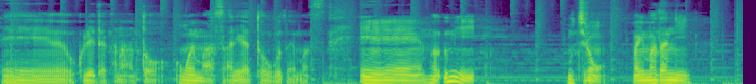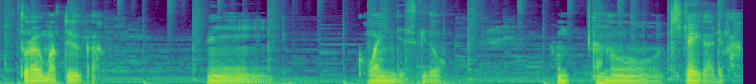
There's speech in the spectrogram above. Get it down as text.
えー、送れたかなと思います。ありがとうございます。えー、まあ、海、もちろん、まあ、未だにトラウマというか、えー、怖いんですけど、あの、機会があれば、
